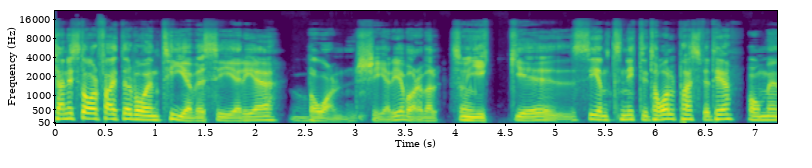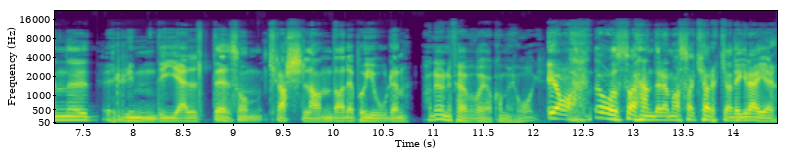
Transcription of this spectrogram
Kenny Starfighter var en tv-serie, barnserie var det väl, som gick eh, sent 90-tal på SVT om en eh, rymdhjälte som kraschlandade på jorden. Ja, Det är ungefär vad jag kommer ihåg. Ja, och så hände det en massa körkade grejer.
